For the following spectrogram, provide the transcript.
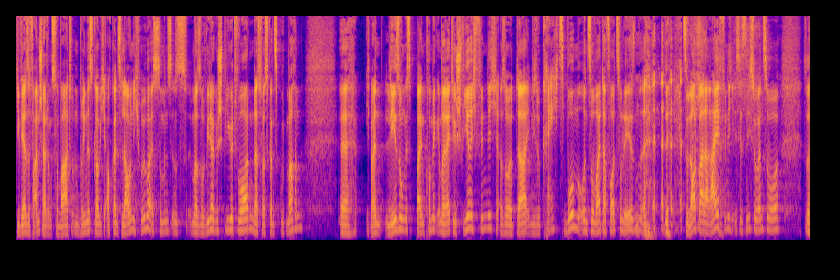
diverse Veranstaltungsformate und bringen das, glaube ich, auch ganz launig rüber, ist zumindest uns immer so wiedergespiegelt worden, dass wir es ganz gut machen. Äh, ich meine, Lesung ist beim Comic immer relativ schwierig, finde ich. Also da irgendwie so Krechtsbumm und so weiter vorzulesen. so Lautmalerei, finde ich, ist jetzt nicht so ganz so, so,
